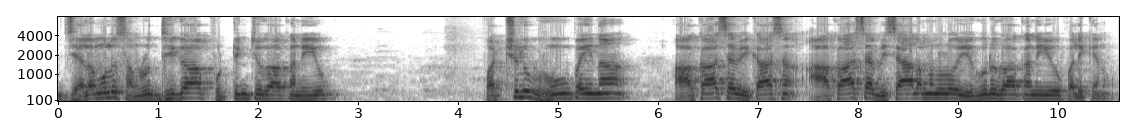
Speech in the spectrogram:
జలములు సమృద్ధిగా పుట్టించుగాకనియు. పక్షులు భూమిపైన ఆకాశ వికాస ఆకాశ విశాలములలో ఎగురుగాకనియు పలికెను.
